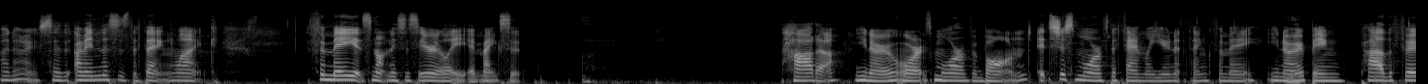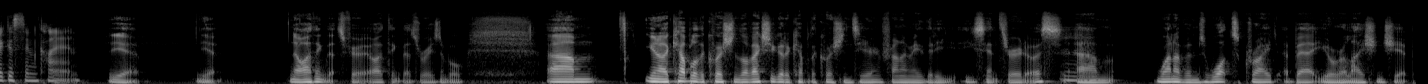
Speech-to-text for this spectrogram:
I know. So th- I mean, this is the thing. Like, for me, it's not necessarily. It makes it harder, you know, or it's more of a bond. It's just more of the family unit thing for me, you know, Yeah. being part of the Ferguson clan. Yeah, yeah. No, I think that's fair. I think that's reasonable. Um, you know, a couple of the questions. I've actually got a couple of questions here in front of me that he, he sent through to us. Um, one of them's, "What's great about your relationship?"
